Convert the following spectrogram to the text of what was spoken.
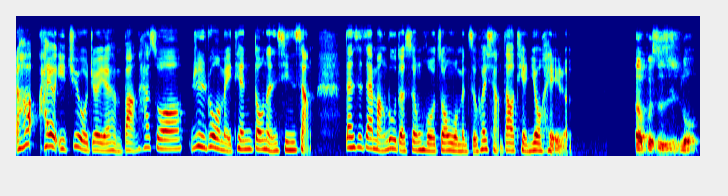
然后还有一句我觉得也很棒，他说日落每天都能欣赏，但是在忙碌的生活中，我们只会想到天又黑了，而不是日落。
